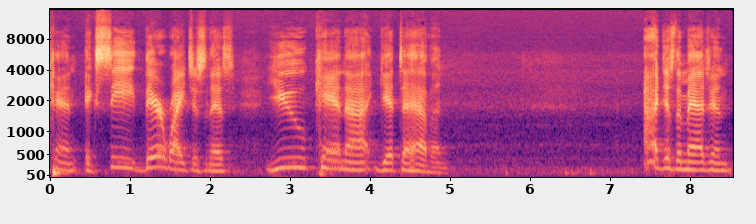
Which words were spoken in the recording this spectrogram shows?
can exceed their righteousness, you cannot get to heaven. I just imagine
